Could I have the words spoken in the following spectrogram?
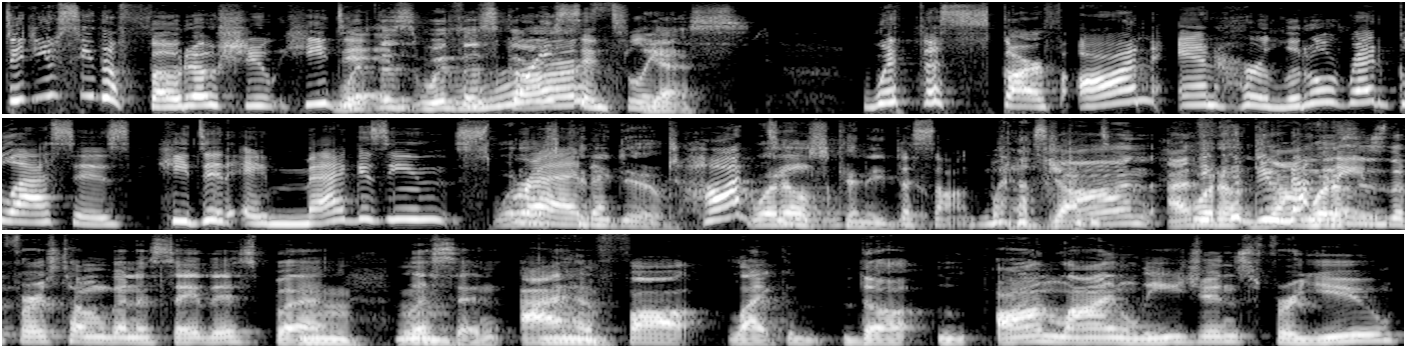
Did you see the photo shoot he did With this with the scarf? recently? Yes. With the scarf on and her little red glasses, he did a magazine spread. What else can he do? Taunting What else can he The do? song. What else? Jon, I He could do Jon, nothing. this is the first time I'm gonna say this, but Mm, listen, I have fought like the online legions for you,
